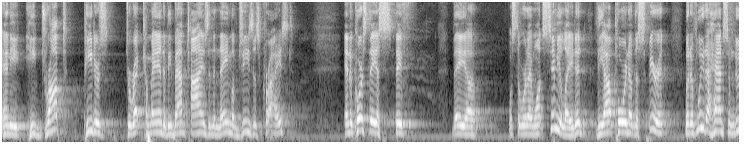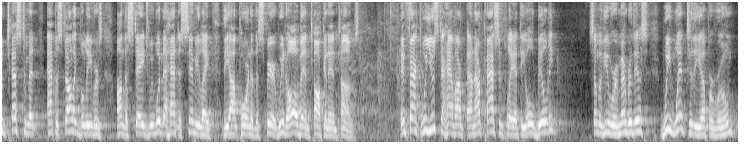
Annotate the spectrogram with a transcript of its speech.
And he, he dropped Peter's direct command to be baptized in the name of Jesus Christ. And of course, they, they they, uh, what's the word I want? Simulated the outpouring of the Spirit. But if we'd have had some New Testament apostolic believers on the stage, we wouldn't have had to simulate the outpouring of the Spirit. We'd all been talking in tongues. In fact, we used to have our, on our passion play at the old building. Some of you remember this. We went to the upper room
